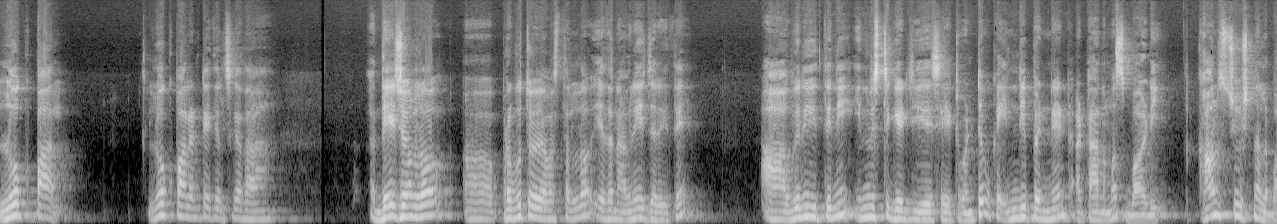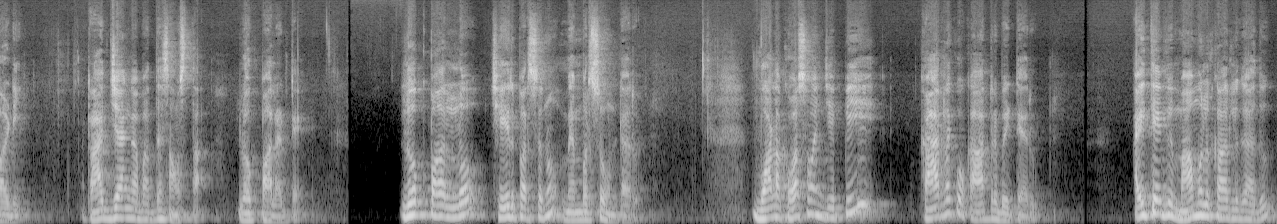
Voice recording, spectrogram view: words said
లోక్పాల్ లోక్పాల్ అంటే తెలుసు కదా. దేశంలో ప్రభుత్వ వ్యవస్థల్లో ఏదైనా అవినీతి జరిగితే ఆ అవినీతిని ఇన్వెస్టిగేట్ చేసేటువంటి ఒక independent autonomous body constitutional body రాజ్యాంగబద్ధ సంస్థ లోక్పాల్ అంటే లోక్పాల్లో చైర్పర్సన్ మెంబర్స్ ఉంటారు. వాళ్ళ కోసం అని చెప్పి కార్లకు ఒక ఆర్డర్ పెట్టారు. అయితే ఇవి మామూలు కార్లు కాదు.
